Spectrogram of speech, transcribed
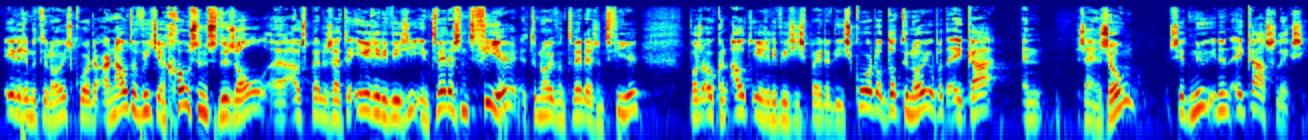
Eerder in het toernooi scoorden Arnautovic en Goossens dus al. eh oudspelers uit de Eredivisie. In 2004, het toernooi van 2004, was ook een oud-Eredivisie-speler die scoorde op dat toernooi op het EK. En zijn zoon zit nu in een EK-selectie.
